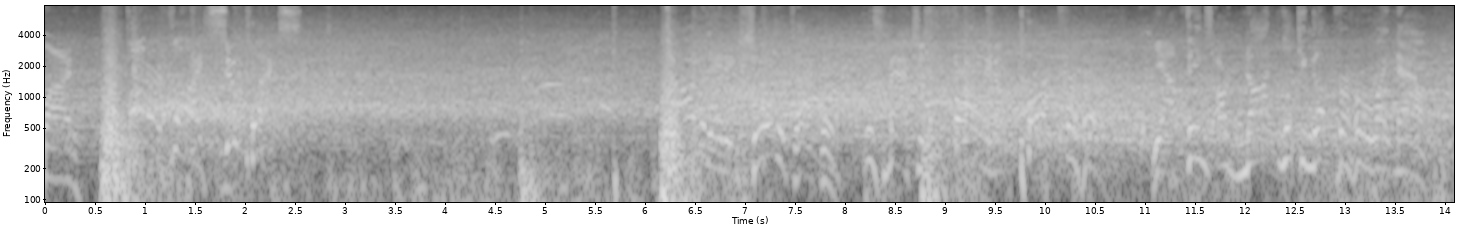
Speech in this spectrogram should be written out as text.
Applied. Butterfly suplex. Dominating shoulder tackle. This match is falling apart for her. Yeah, things are not looking up for her right now.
